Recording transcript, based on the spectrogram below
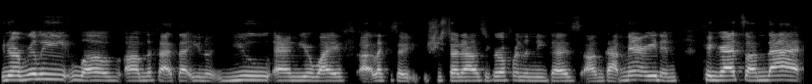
you know i really love um, the fact that you know you and your wife uh, like i said she started out as a girlfriend and you guys um, got married and congrats on that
